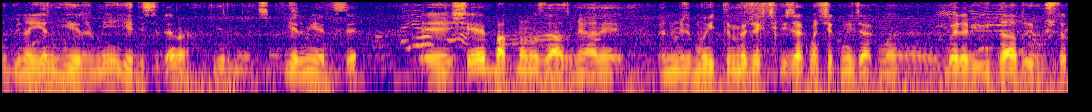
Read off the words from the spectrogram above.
bugün ayın 27'si değil mi? 27 sene. 27'si. E, şeye bakmamız lazım yani önümüz Muhittin Böcek çıkacak mı çıkmayacak mı E, böyle bir iddia duymuştuk.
